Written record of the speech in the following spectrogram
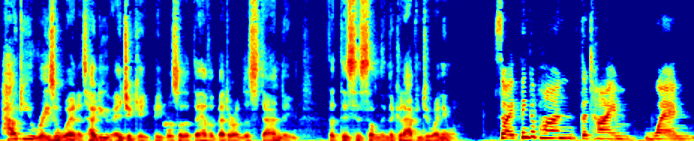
how do you raise awareness? How do you educate people so that they have a better understanding that this is something that could happen to anyone? So I think upon the time when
